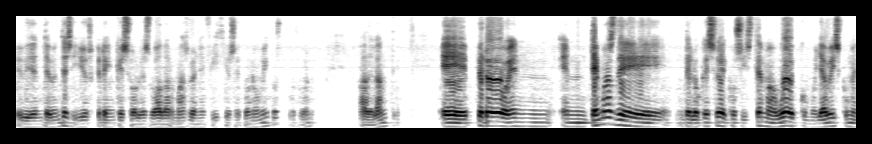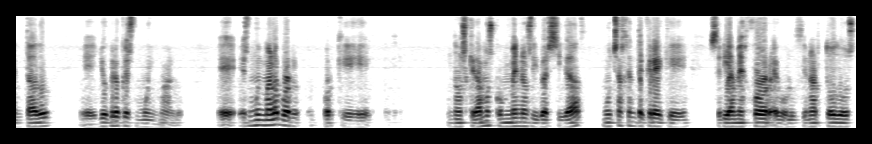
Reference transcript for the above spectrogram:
evidentemente si ellos creen que eso les va a dar más beneficios económicos, pues bueno, adelante. pero en, en temas de, de, lo que es el ecosistema web, como ya habéis comentado, eh, yo creo que es muy malo. Eh, es muy malo por, porque nos quedamos con menos diversidad. Mucha gente cree que sería mejor evolucionar todos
